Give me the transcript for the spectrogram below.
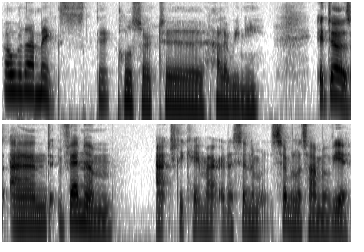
Oh, well, that makes it closer to Halloweeny. It does, and Venom actually came out at a cinema, similar time of year.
